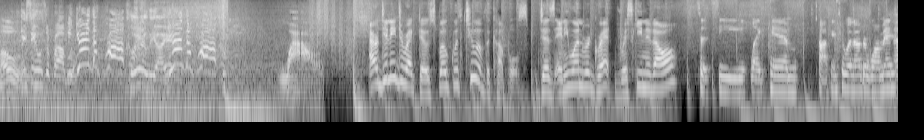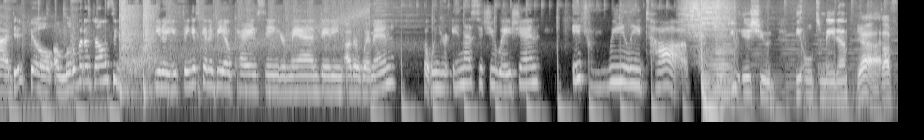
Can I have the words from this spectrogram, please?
moly. You see who's the problem? You're the problem. Clearly I am. You're the problem. wow. Our Denny Directo spoke with two of the couples. Does anyone regret risking it all? To see like him talking to another woman, I did feel a little bit of jealousy. You know, you think it's going to be okay seeing your man dating other women, but when you're in that situation, it's really tough. You issued the ultimatum. Yeah, I've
